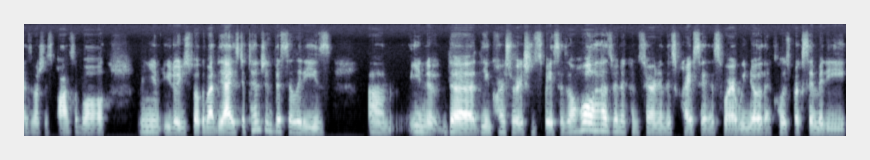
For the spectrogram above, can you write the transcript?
as much as possible. I mean, you, you know, you spoke about the ICE detention facilities. um, you know the the incarceration space as a whole has been a concern in this crisis where we know that close proximity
